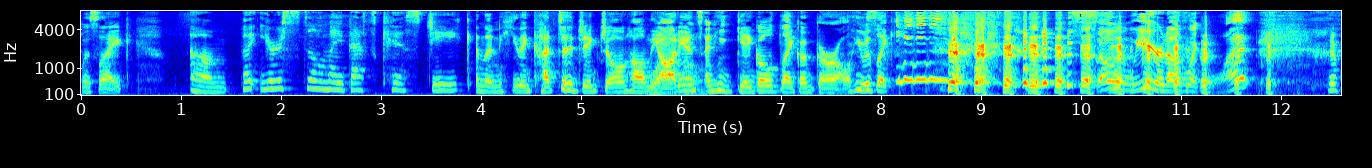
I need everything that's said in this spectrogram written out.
was like, um, "But you're still my best kiss, Jake." And then he they cut to Jake Gyllenhaal in the Wow. audience, and he giggled like a girl. He was like, "So weird." I was like, "What?" And,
